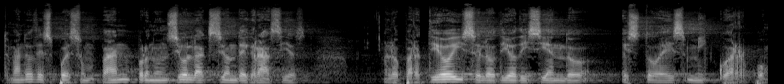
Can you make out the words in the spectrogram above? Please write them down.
Tomando después un pan, pronunció la acción de gracias, lo partió y se lo dio diciendo, esto es mi cuerpo,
